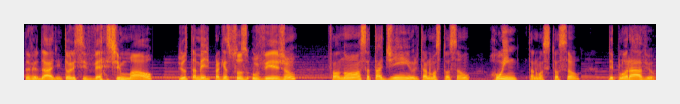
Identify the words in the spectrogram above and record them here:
não é verdade? Então ele se veste mal justamente para que as pessoas o vejam Fala, nossa, tadinho, ele está numa situação ruim, está numa situação deplorável,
